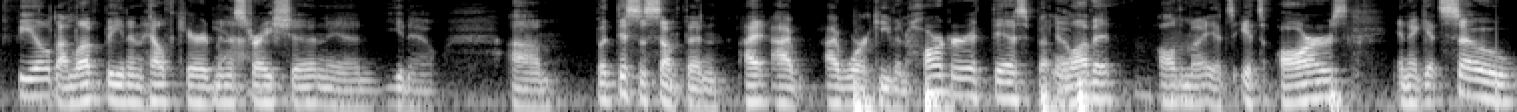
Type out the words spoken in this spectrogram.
field. I love being in healthcare administration, and you know, um, but this is something I, I, I work even harder at this, but love it. All the money, it's it's ours, and I get so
